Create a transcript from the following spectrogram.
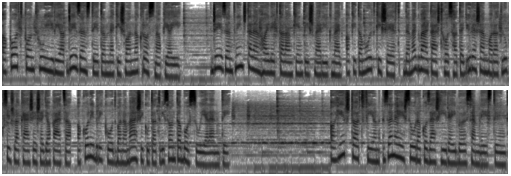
A port.hu írja, Jason Stathamnek is vannak rossz napjai. Jason-t nincs telen hajléktalanként ismerjük meg, akit a múlt kísért, de megváltást hozhat egy üresen maradt luxuslakás és egy apáca, a kolibri kódban a másik utat viszont a bosszú jelenti. A Hírstart film, zene és szórakozás híreiből szemléztünk.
